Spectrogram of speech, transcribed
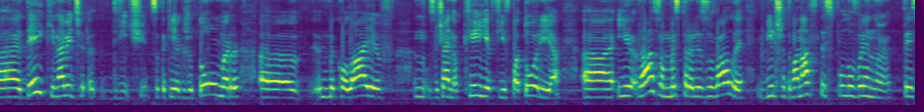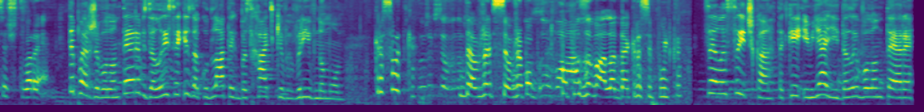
Е, Деякі навіть двічі. Це такі як Житомир, Миколаїв, ну, звичайно, Київ, Євпаторія. Е, І разом ми стерилізували більше 12,5 тисяч тварин. Тепер же волонтери взялися і за кудлатих безхатьків в Рівному. Красотка. Вже все, вона да, вже все, вже поп- попозувала, да, красипулька. Це лисичка. Таке ім'я їй дали волонтери.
